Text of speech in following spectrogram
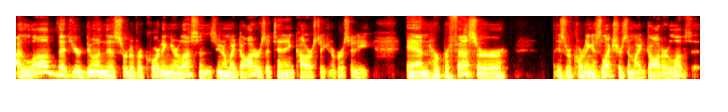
I love that you're doing this sort of recording your lessons. You know, my daughter's attending Colorado State University, and her professor is recording his lectures, and my daughter loves it.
